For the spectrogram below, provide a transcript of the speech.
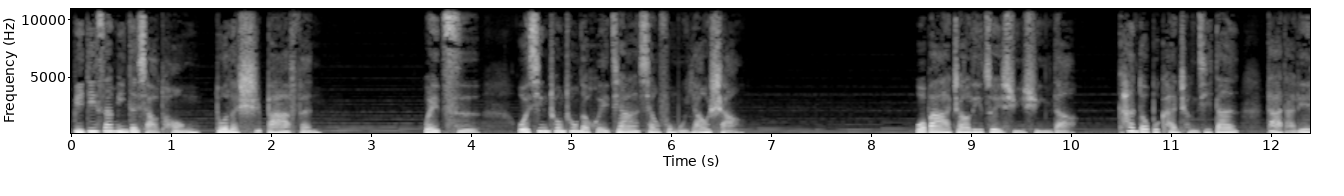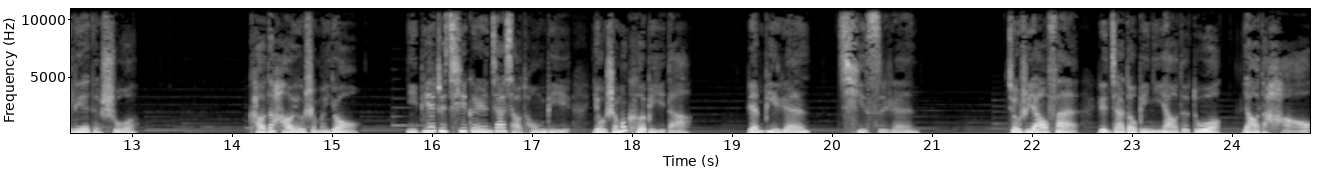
比第三名的小童多了十八分，为此。我兴冲冲的回家向父母邀赏。我爸照例醉醺醺的，看都不看成绩单，大大咧咧的说：“考得好有什么用？你憋着气跟人家小童比，有什么可比的？人比人，气死人！就是要饭，人家都比你要的多，要的好。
